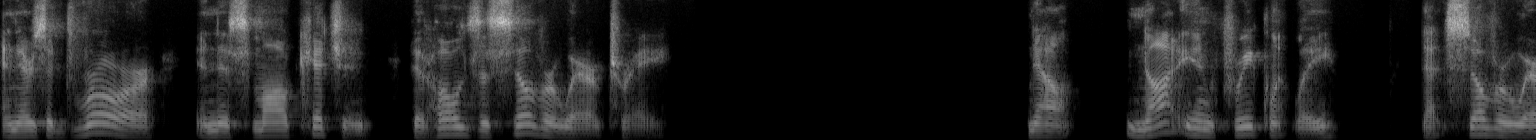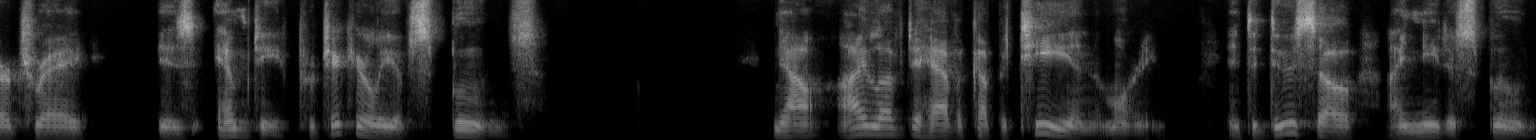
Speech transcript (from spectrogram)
And there's a drawer in this small kitchen that holds a silverware tray. Now, not infrequently, that silverware tray is empty, particularly of spoons. Now, I love to have a cup of tea in the morning, and to do so, I need a spoon.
